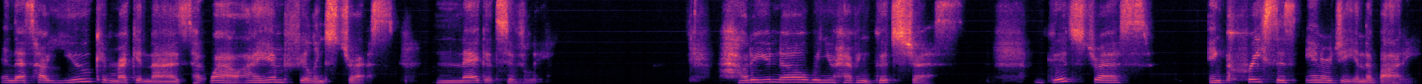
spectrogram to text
And that's how you can recognize that, wow, I am feeling stress negatively. How do you know when you're having good stress? Good stress increases energy in the body.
